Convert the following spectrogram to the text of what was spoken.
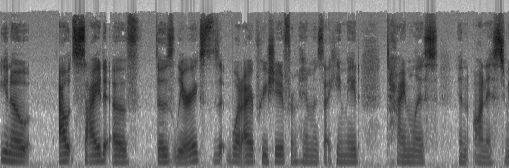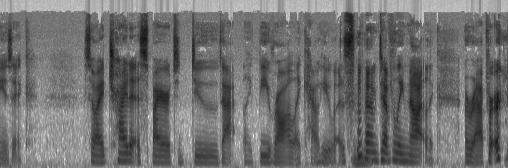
you know outside of those lyrics what I appreciated from him was that he made timeless and honest music so I try to aspire to do that, like be raw, like how he was. Mm-hmm. I'm definitely not like a rapper.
